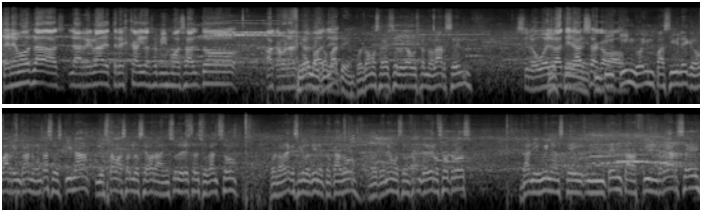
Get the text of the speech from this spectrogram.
tenemos la, la regla de tres caídas al mismo asalto. Acabará el Final del combate. Pues vamos a ver si lo va buscando Larsen. Si lo vuelve a Este tirar, se acaba. Vikingo impasible que lo va arrinconando contra su esquina y está basándose ahora en su derecha, en su gancho. Pues la verdad que sí que lo tiene tocado. Lo tenemos enfrente de nosotros. Danny Williams que intenta cimbrearse.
